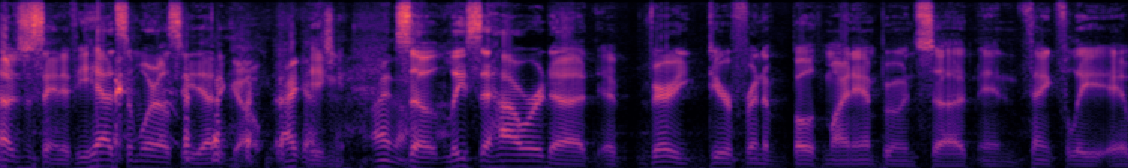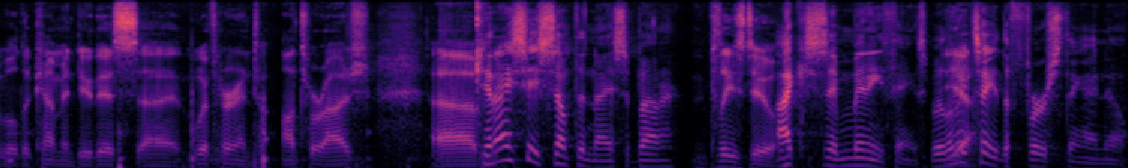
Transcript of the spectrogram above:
I was just saying if he had somewhere else he had to go. I got he- you. I know. So Lisa Howard, uh, a very dear friend of both mine and Boone's, uh, and thankfully able to come and do this uh, with her ent- entourage. Um, Can I say something nice about her? Please do. I can say many things, but let Yeah. me tell you the first thing I know.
